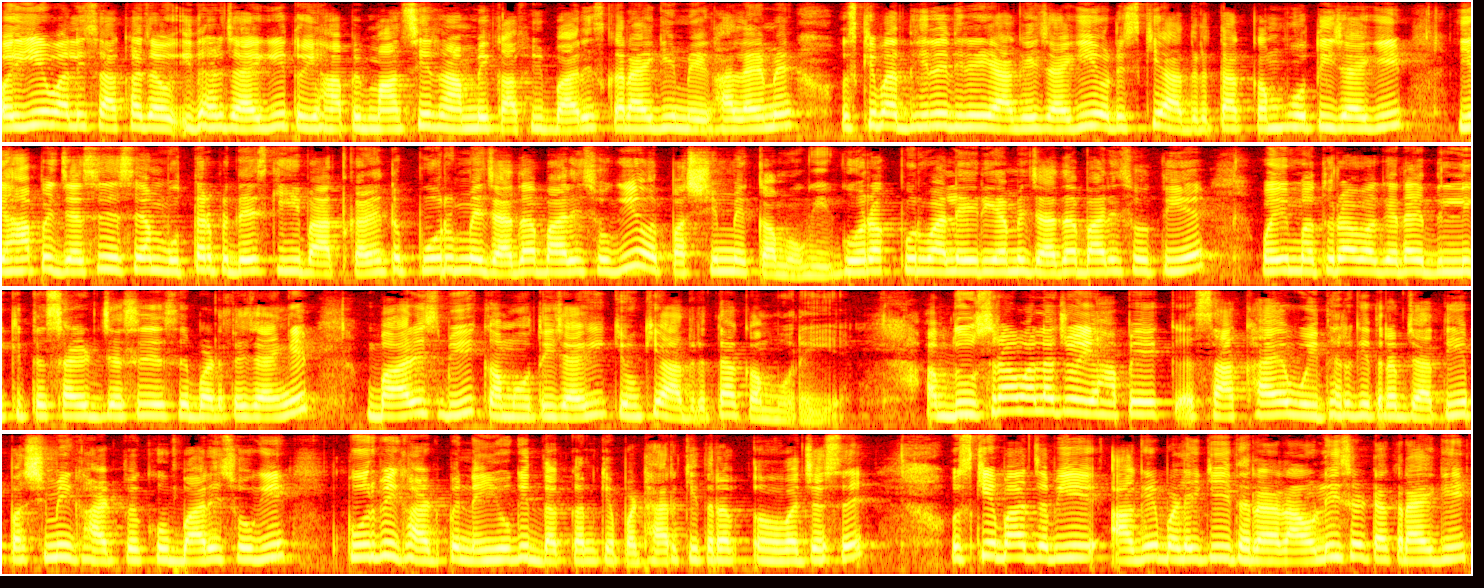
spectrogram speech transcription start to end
और ये वाली शाखा जब इधर जाएगी तो यहाँ पर मानसी राम में काफ़ी बारिश कराएगी मेघालय में, उसके बाद धीरे धीरे आगे जाएगी और इसकी आर्द्रता कम होती जाएगी। यहाँ पर जैसे जैसे हम उत्तर प्रदेश की ही बात करें तो पूर्व में ज़्यादा बारिश होगी और पश्चिम में कम होगी। गोरखपुर वाले एरिया में ज़्यादा बारिश होती है, वही मथुरा वगैरह दिल्ली की साइड जैसे जैसे बढ़ते जाएँगे, बारिश भी कम होती जाएगी क्योंकि आर्द्रता कम हो रही है। अब दूसरा वाला जो यहाँ पे एक शाखा है, वो इधर की तरफ़ जाती है। पश्चिमी घाट पे खूब बारिश होगी, पूर्वी घाट पे नहीं होगी, दक्कन के पठार की तरफ़ वजह से। उसके बाद जब ये आगे बढ़ेगी, इधर अरावली से टकराएगी,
